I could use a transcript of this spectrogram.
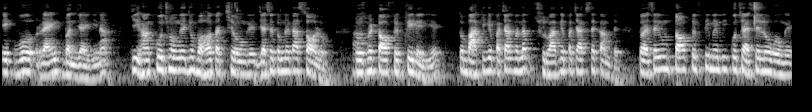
एक वो रैंक बन जाएगी ना? कि हाँ कुछ होंगे जो बहुत अच्छे होंगे जैसे तुमने कहा सौ लोग तो हाँ। उसमें टॉप फिफ्टी ले लिए। तो बाकी के पचास मतलब शुरुआत के पचास से कम थे। तो ऐसे ही उन टॉप फिफ्टी में भी कुछ ऐसे लोग होंगे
